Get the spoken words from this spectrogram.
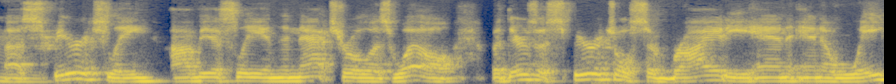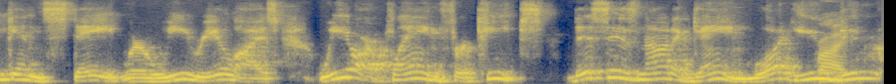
uh, mm-hmm. spiritually, obviously, in the natural as well. But there's a spiritual sobriety and an awakened state where we realize we are playing for keeps. This is not a game. What you right. do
